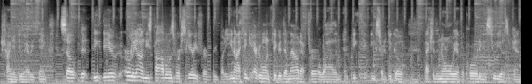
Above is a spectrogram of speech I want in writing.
trying to do everything. So the, the, the early on, these problems were scary for everybody. You know, I think everyone figured them out after a while, and, and things started to go back to the normal way of recording in studios again.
